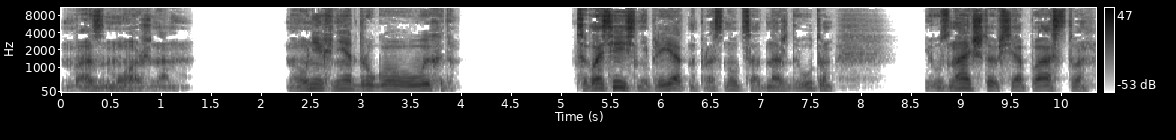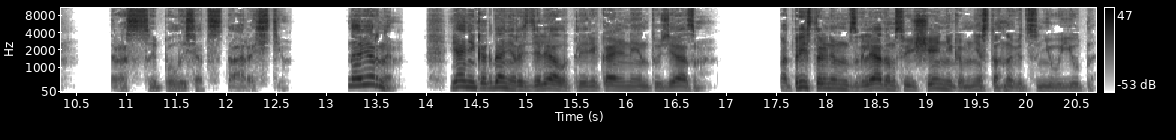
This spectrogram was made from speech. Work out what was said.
Возможно. Но у них нет другого выхода. Согласись, неприятно проснуться однажды утром и узнать, что вся паства рассыпалась от старости. Наверное. Я никогда не разделяла клерикальный энтузиазм. Под пристальным взглядом священника мне становится неуютно.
